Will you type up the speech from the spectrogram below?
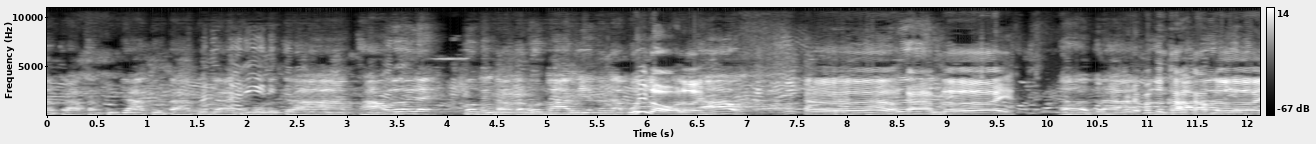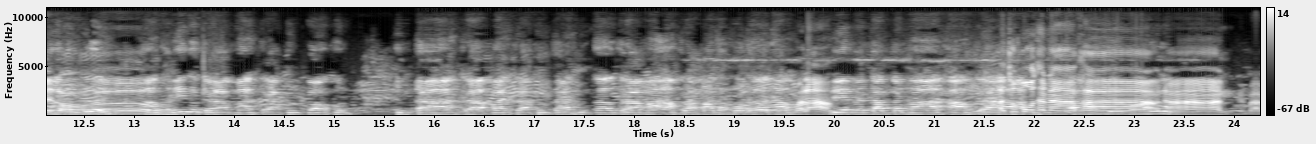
อ่ากราบทั้งคุณย่าคุณตาคุณยายทั้งนู้นเลยกราบเท้าเลยเลยต้นไปกราบทางนู้นมาเรียงระดับอุ้ยหล่อเลยเท้า เออกราบเลยเออกราบเดี๋ยวแป๊บนึงค่ะกราบเลยรอเรื่อยเออๆเอาทีนี้ก็กราบมากราบคุณพ่อคุณคุณตากราบไปกราบคุณตาคุณเออกราบมาเอากราบมาทั้งหมดเลยเอามาล่ะเรียงระดับกันมาเอากราบอนุโมทนาค่ะกราบนั่นเห็นไหม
